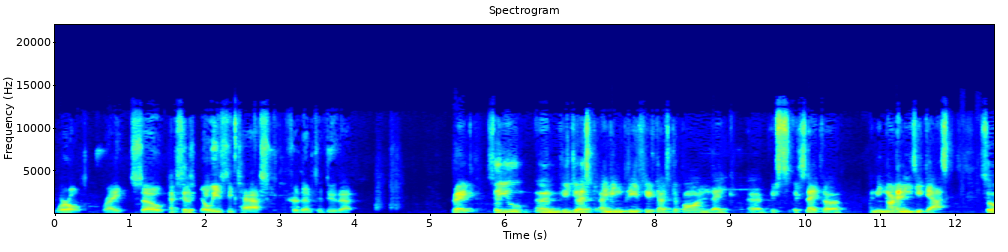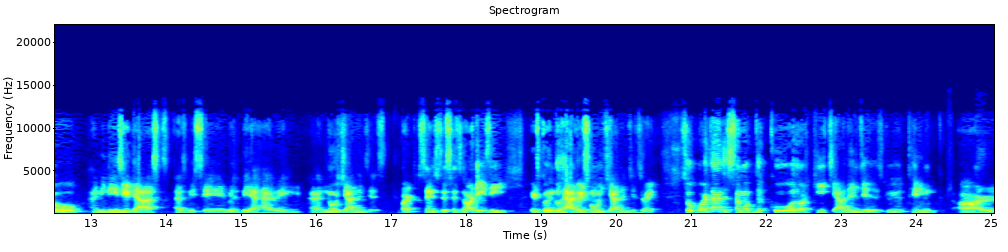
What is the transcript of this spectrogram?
world, right? So Absolutely. no easy task for them to do that. Right. So you um, you just I mean briefly touched upon like uh, it's it's like a I mean not an easy task. So, I mean, easy tasks, as we say, will be having uh, no challenges. But since this is not easy, it's going to have its own challenges, right? So, what are some of the core or key challenges do you think are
